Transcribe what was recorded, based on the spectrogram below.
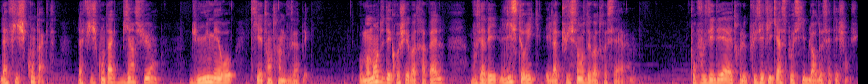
la fiche contact. La fiche contact, bien sûr, du numéro qui est en train de vous appeler. Au moment de décrocher votre appel, vous avez l'historique et la puissance de votre CRM pour vous aider à être le plus efficace possible lors de cet échange.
